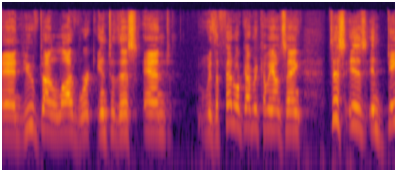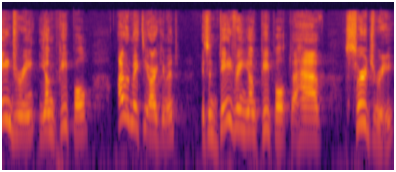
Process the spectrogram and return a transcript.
And you've done a lot of work into this. And with the federal government coming out and saying, this is endangering young people, I would make the argument it's endangering young people to have surgery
